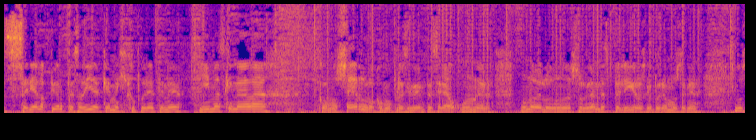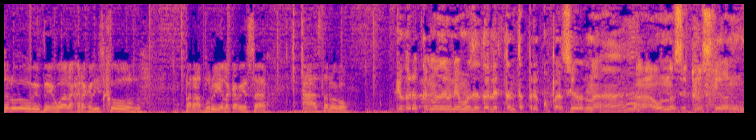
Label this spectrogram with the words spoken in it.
sería la peor pesadilla que México podría tener. Y más que nada, conocerlo como presidente sería uno de los, nuestros grandes peligros que podríamos tener. Un saludo desde Guadalajara, Jalisco, para Duro y a la cabeza. Hasta luego yo creo que no deberíamos de darle tanta preocupación a, una situación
